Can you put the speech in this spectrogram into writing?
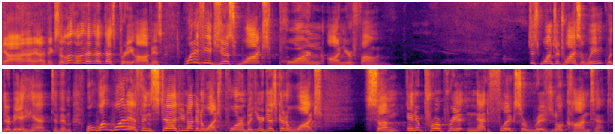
Yeah, I, I think so. That's pretty obvious. What if you just watch porn on your phone? just once or twice a week? Would there be a hint of him? What, what if instead you're not going to watch porn, but you're just going to watch some inappropriate Netflix original content.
